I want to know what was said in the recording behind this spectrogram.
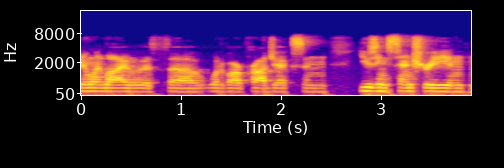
you know, went live with uh, one of our projects and using Sentry, and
